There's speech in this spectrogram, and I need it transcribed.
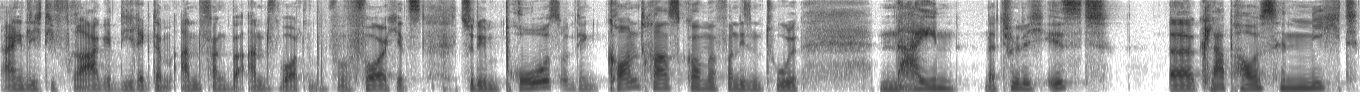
eigentlich die Frage direkt am Anfang beantworten, bevor ich jetzt zu den Pros und den Kontras komme von diesem Tool. Nein, natürlich ist äh, Clubhouse nicht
